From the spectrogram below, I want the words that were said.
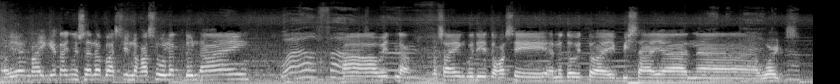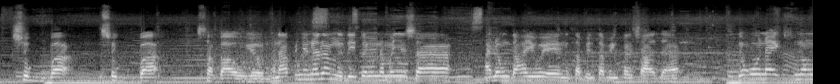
O yan, makikita nyo sa labas yung nakasulat doon ay... Ah, wait lang. Basahin ko dito kasi ano daw ito ay Bisaya na words. Sugba, sugba, sabaw. Yun. Hanapin nyo na lang. Dito na naman yan sa along the highway, na tabing-tabing kalsada. Nung una, ex- nung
